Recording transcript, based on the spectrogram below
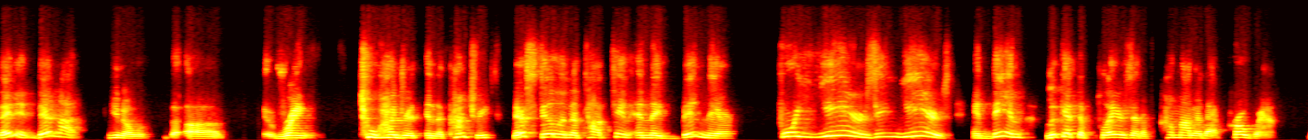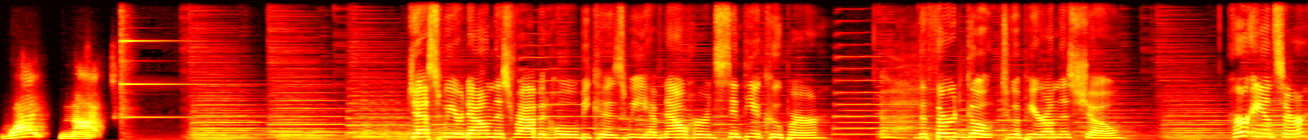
They didn't. They're not. You know, uh, ranked 200 in the country. They're still in the top 10 and they've been there for years and years. And then look at the players that have come out of that program. Why not? Jess, we are down this rabbit hole because we have now heard Cynthia Cooper, the third goat to appear on this show, her answer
